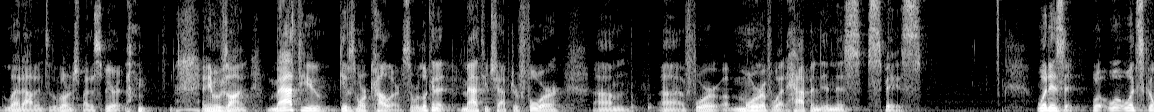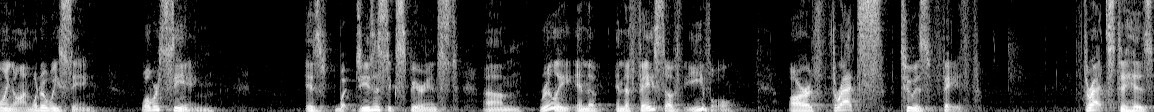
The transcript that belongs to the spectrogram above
led out into the wilderness by the Spirit. and he moves on. Matthew gives more color. So we're looking at Matthew chapter 4 um, uh, for more of what happened in this space. What is it? What's going on? What are we seeing? What we're seeing is what Jesus experienced um, really in the, in the face of evil are threats to his faith, threats to his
